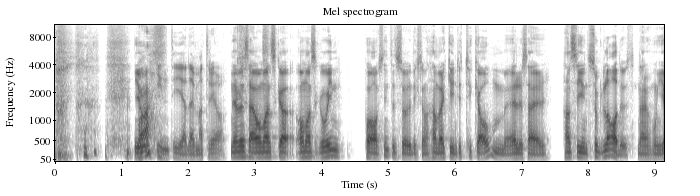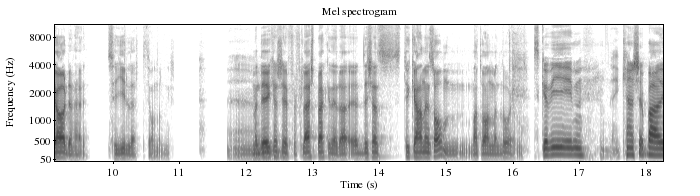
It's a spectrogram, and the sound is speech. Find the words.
Jo. Va? Inte jedi-material. Nej men så här, om, man ska, om man ska gå in på avsnittet så liksom, han verkar ju inte tycka om, eller så här, han ser ju inte så glad ut när hon gör den här sigillet till honom. Liksom. Men det kanske är för flashbacken, eller eh, det känns, tycker han ens om att vara en Mandalorian? Ska vi mm, kanske bara...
